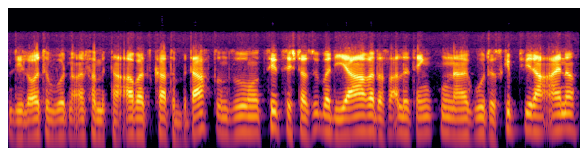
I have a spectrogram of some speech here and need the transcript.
Und die Leute wurden einfach mit einer Arbeitskarte bedacht. Und so zieht sich das über die Jahre, dass alle denken, na gut, es gibt wieder eine.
